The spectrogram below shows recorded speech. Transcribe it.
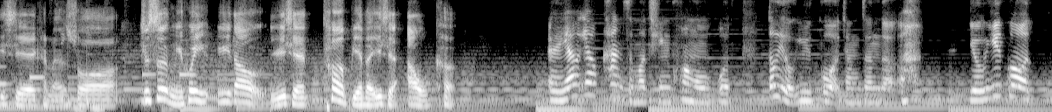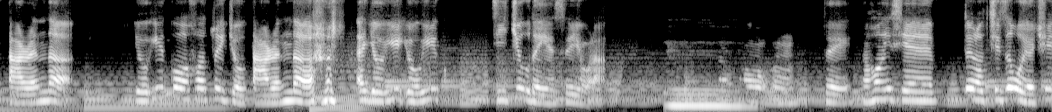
一些可能说，就是你会遇到有一些特别的一些奥客，呃，要要看什么情况，我我都有遇过，讲真的，有遇过打人的，有遇过喝醉酒打人的，呃，有遇有遇急救的也是有啦。嗯，哦，嗯，对，然后一些，对了，其实我有去，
